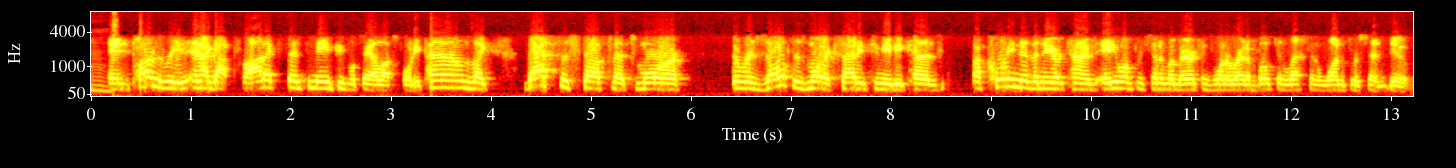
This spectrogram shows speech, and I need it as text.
Hmm. And part of the reason, and I got products sent to me. People say I lost 40 pounds. Like that's the stuff that's more, the result is more exciting to me because according to the New York Times, 81% of Americans want to write a book and less than 1% do.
